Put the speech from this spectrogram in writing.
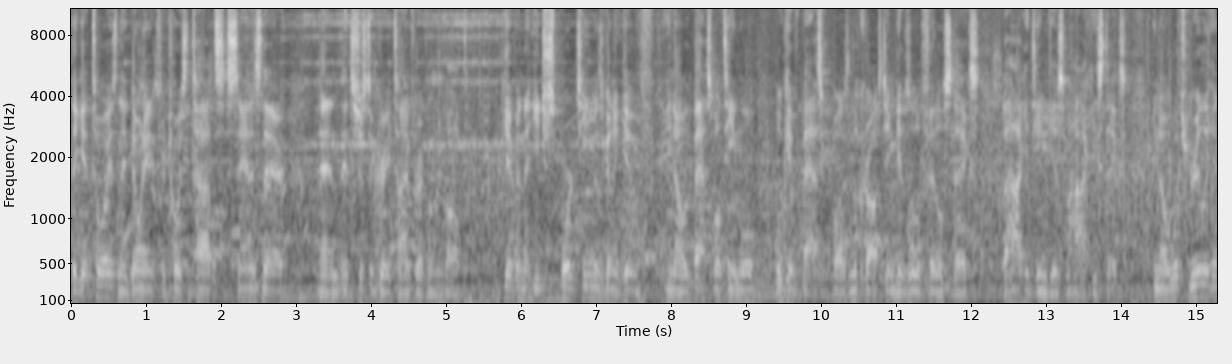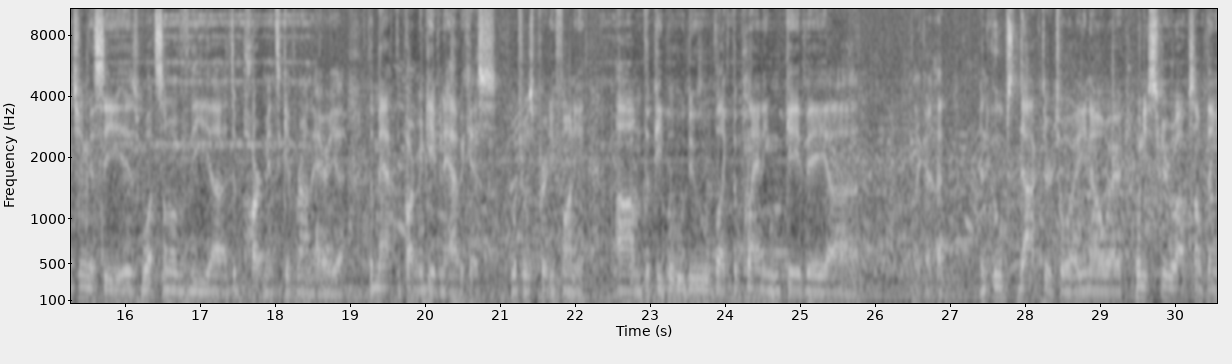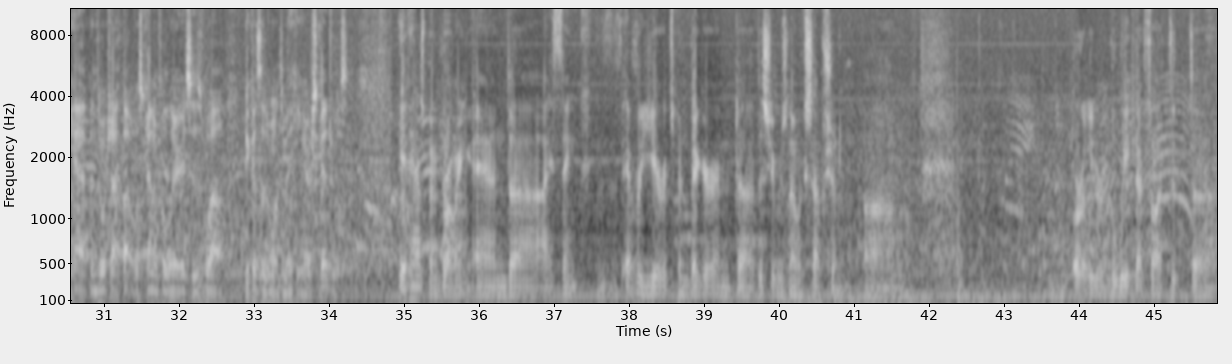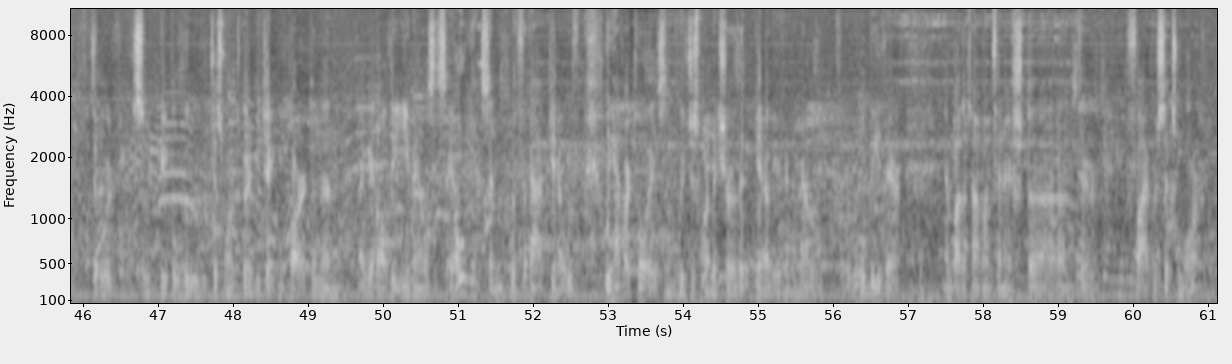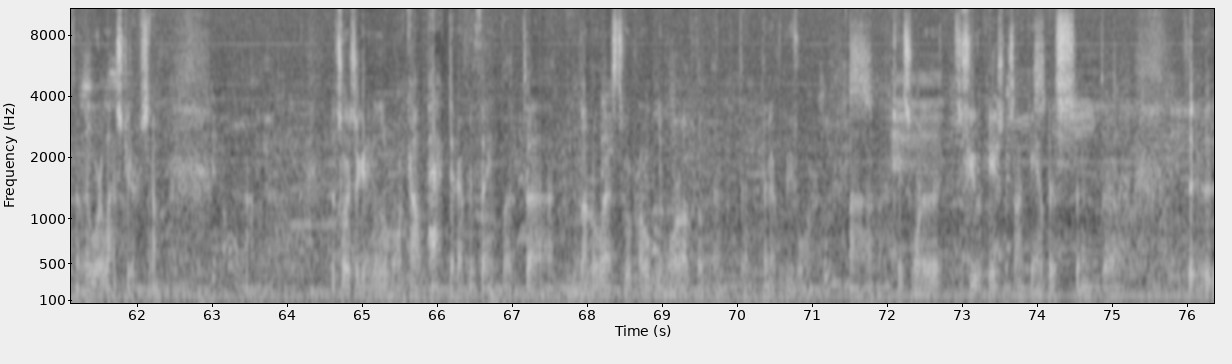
they get toys and they donate it for Toys for Tots. Santa's there, and it's just a great time for everyone involved. Given that each sport team is going to give, you know, the basketball team will, will give basketballs, the lacrosse team gives little fiddlesticks, the hockey team gives some hockey sticks. You know, what's really interesting to see is what some of the uh, departments give around the area. The math department gave an abacus, which was pretty funny. Um, the people who do like the planning gave a uh, like a, a an oops doctor toy, you know, where when you screw up something happens, which I thought was kind of hilarious as well because of the ones making our schedules. It has been growing, and uh, I think every year it's been bigger, and uh, this year was no exception. Um, earlier in the week, I thought that uh, there were some people who just weren't going to be taking part, and then I get all the emails that say, "Oh yes, and we forgot. You know, we we have our toys, and we just want to make sure that you know you're going to know that it will be there." And by the time I'm finished, uh, there are five or six more than there were last year. So. The toys are getting a little more compact and everything, but uh, nonetheless, there were probably more of them than, than, than ever before. Uh, it's one of the few occasions on campus and uh, the,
